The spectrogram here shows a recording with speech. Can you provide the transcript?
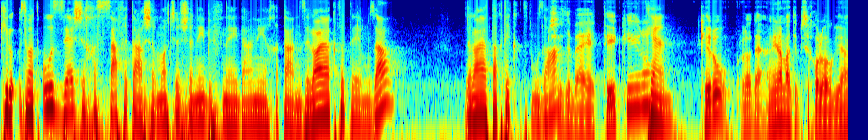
כאילו, זאת אומרת, הוא זה שחשף את ההאשמות של שני בפני דני החתן. זה לא היה קצת אה, מוזר? זה לא היה טקטיקה קצת מוזרה? שזה בעייתי, כאילו? כן, כאילו, לא יודע, אני למדתי פסיכולוגיה,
